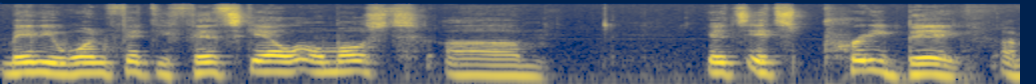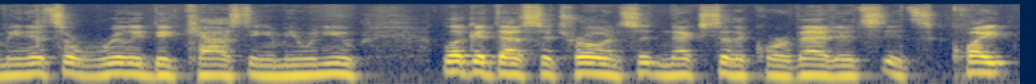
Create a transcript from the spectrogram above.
maybe 155th scale almost. Um, it's it's pretty big. I mean, it's a really big casting. I mean, when you look at that Citroen sitting next to the Corvette, it's it's quite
